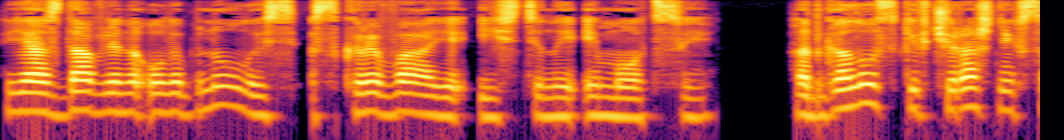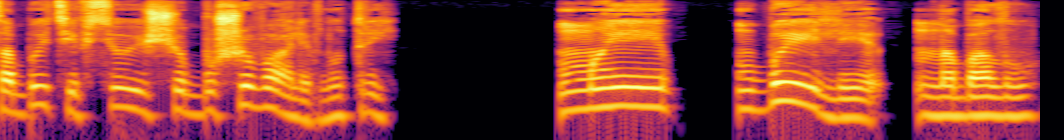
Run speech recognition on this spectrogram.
Я сдавленно улыбнулась, скрывая истинные эмоции. Отголоски вчерашних событий все еще бушевали внутри. «Мы были на балу»,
